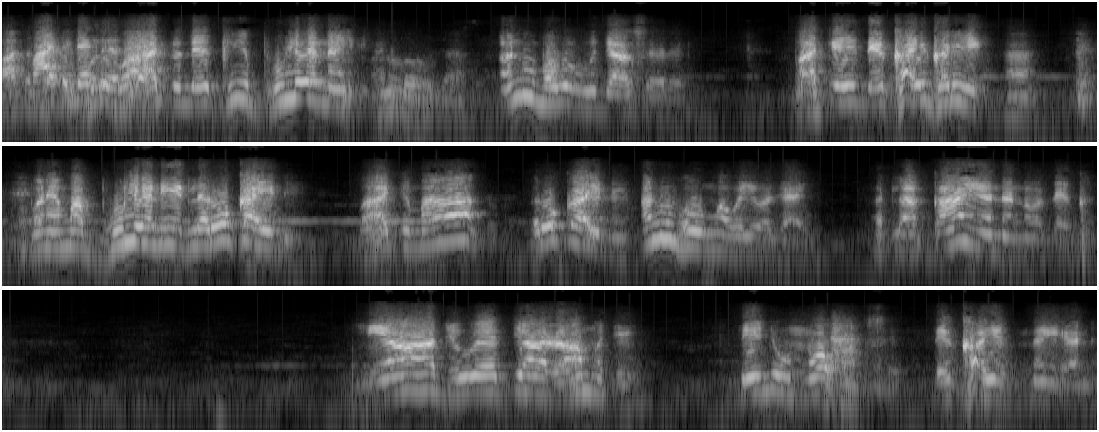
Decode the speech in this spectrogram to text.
વાત દેખી. ભૂલે નહીં. અનુભવ ઉજાસ. રે. વાતે દેખાય ખરી. પણ એમાં ભૂલે નહીં એટલે રોકાય નહીં. વાંચમાં રોકાય નહીં. અનુભવમાં વયો જાય. એટલે કાંઈ એને ન દેખાય. જ્યાં જુએ ત્યાં રામજી બીજું ન હશે. દેખાય જ નહીં એને.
